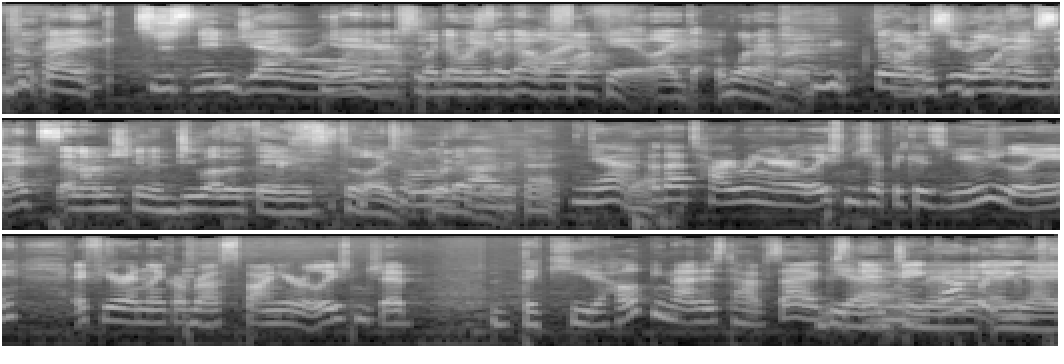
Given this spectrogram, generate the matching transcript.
Okay. like it's just in general. Yeah, you're just like I'm just like, oh life. fuck it, like whatever. Don't wanna just do won't have sex, and I'm just gonna do other things to like Totally whatever. fine with that. Yeah, Yeah. but that's hard when you're in a relationship because usually, if you're in like a rough spot in your relationship, the key to helping that is to have sex Yeah. and make up. But you yeah, yeah,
